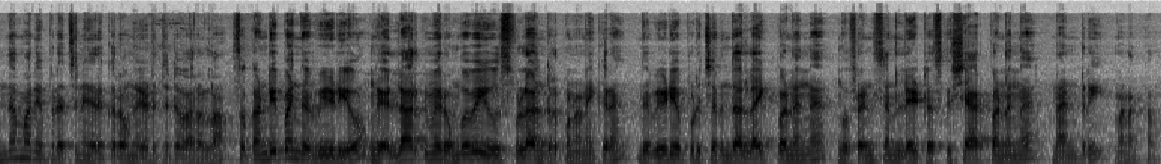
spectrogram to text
இந்த மாதிரி பிரச்சனை இருக்கிறவங்க எடுத்துகிட்டு வரலாம். ஸோ கண்டிப்பாக இந்த வீடியோ உங்கள் எல்லாருக்குமே ரொம்பவே யூஸ்ஃபுல்லாக இருந்திருக்கும்னு நினைக்கிறேன். இந்த வீடியோ பிடிச்சிருந்தால் லைக் பண்ணுங்கள் உங்கள் ஃப்ரெண்ட்ஸ் அண்ட் ரிலேட்டிவ்ஸ்க்கு ஷேர் பண்ணுங்கள் நன்றி வணக்கம்.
